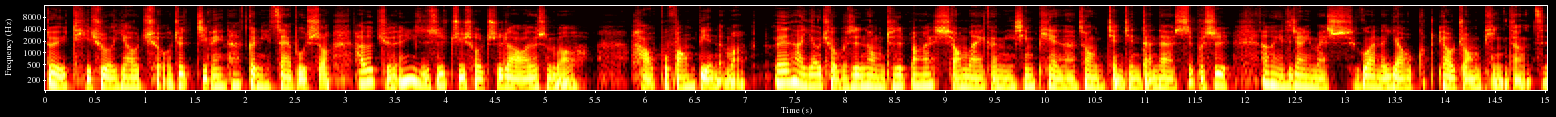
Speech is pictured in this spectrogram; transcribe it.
对于提出了要求，就即便他跟你再不熟，他都觉得：“，你只是举手之劳啊，有什么好不方便的嘛？”而且他要求不是那种，就是帮他小买一个明信片啊，这种简简单单的事，不是，他可能是叫你买十罐的药药妆品这样子，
